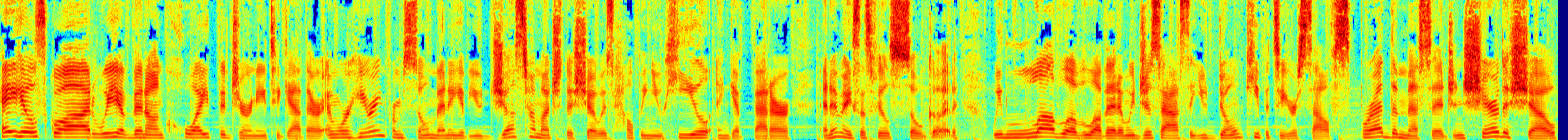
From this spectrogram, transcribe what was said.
Hey, Heal Squad. We have been on quite the journey together, and we're hearing from so many of you just how much this show is helping you heal and get better. And it makes us feel so good. We love, love, love it. And we just ask that you don't keep it to yourself. Spread the message and share the show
